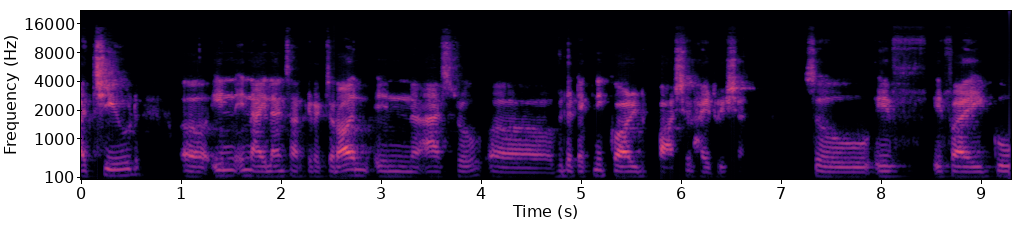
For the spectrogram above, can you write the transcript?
achieved uh, in in islands architecture or in, in astro uh, with a technique called partial hydration so if if i go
